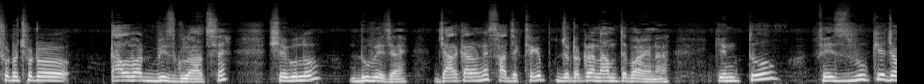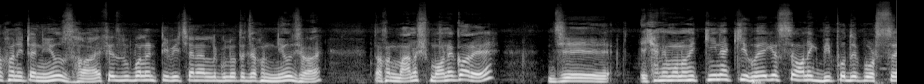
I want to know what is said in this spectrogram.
ছোট ছোট কালভার্ট ব্রিজগুলো আছে, সেগুলো ডুবে যায়, যার কারণে সাজেক থেকে পর্যটকরা নামতে পারে না। কিন্তু ফেসবুকে যখন এটা নিউজ হয়, ফেসবুক বলেন টিভি চ্যানেলগুলোতে যখন নিউজ হয়, তখন মানুষ মনে করে যে এখানে মনে হয় কি না কি হয়ে গেছে, অনেক বিপদে পড়ছে।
